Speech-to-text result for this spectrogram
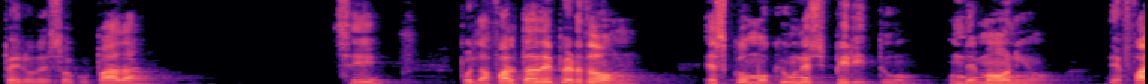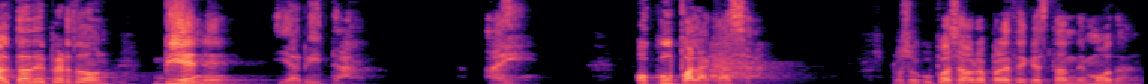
pero desocupada? ¿Sí? Pues la falta de perdón es como que un espíritu, un demonio de falta de perdón viene y habita ahí. Ocupa la casa. Los ocupas ahora parece que están de moda.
